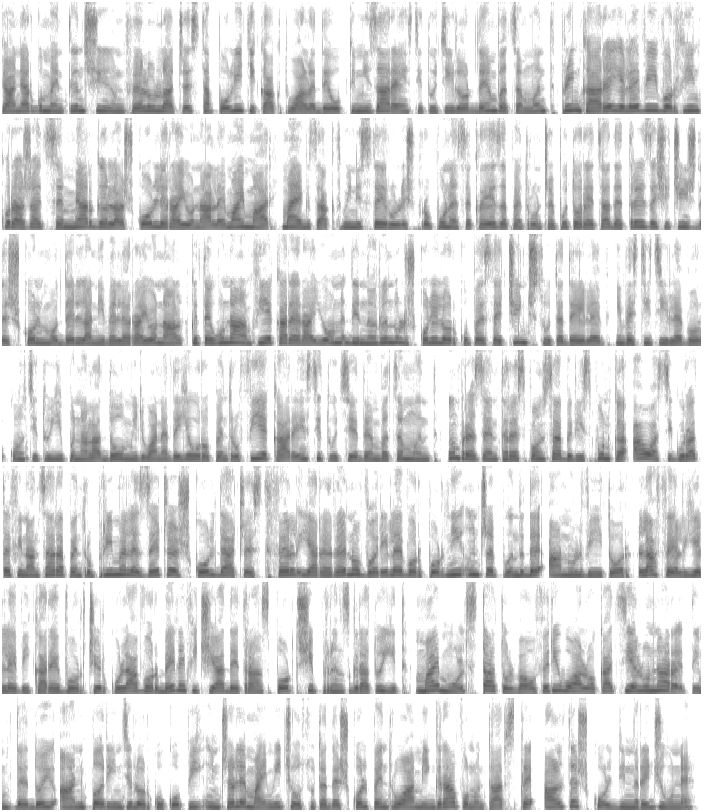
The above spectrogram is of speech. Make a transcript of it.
2,5 ani, argumentând și în felul acesta politica actuală de optimizare a instituțiilor de învățământ, prin care elevii vor fi încurajați să meargă la școli raionale mai mari. Mai exact, Ministerul își propune să creeze pentru început o rețea de 35 de școli model la nivel raional, câte una în fiecare raion din rândul școlilor cu peste 500 de elevi. Investițiile vor constitui până la 2 milioane de euro pentru fiecare instituție de învățământ. În prezent, responsabilii spun că au asigurat finanțarea finanțarea pentru primele 10 școli de acest fel, iar renovările vor porni începând de anul viitor. La fel, elevii care vor circula vor beneficia de transport și prânz gratuit. Mai mult, statul va oferi o alocație lunară timp de 2 ani părinților cu copii în cele mai mici 100 de școli pentru a migra voluntar spre alte școli din regiune.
